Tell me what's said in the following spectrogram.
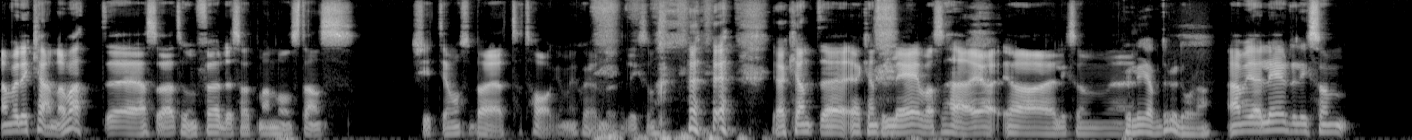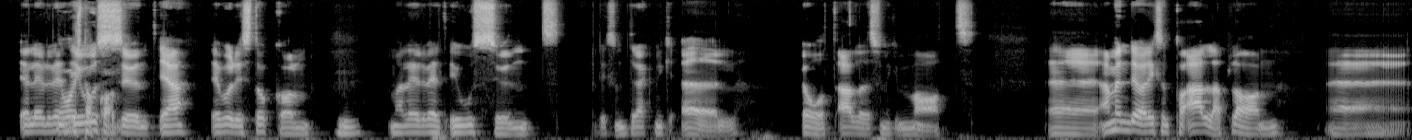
Ja men det kan ha varit eh, alltså att hon föddes att man någonstans Shit, jag måste börja ta tag i mig själv nu liksom. jag, kan inte, jag kan inte leva så här. Jag, jag liksom... eh, Hur levde du då? då? Ja, men jag levde liksom... Jag levde väldigt osunt. Ja, jag bodde i Stockholm. Mm. Man levde väldigt osunt. Liksom drack mycket öl. Åt alldeles för mycket mat. Eh, ja, men det var liksom på alla plan eh,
